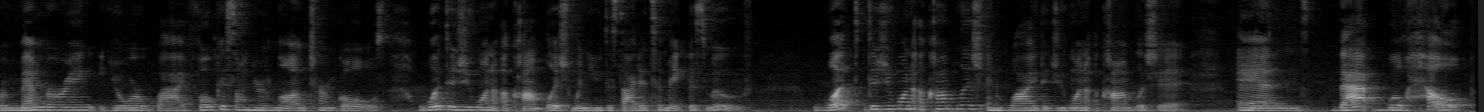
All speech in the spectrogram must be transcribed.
Remembering your why. Focus on your long term goals. What did you wanna accomplish when you decided to make this move? What did you wanna accomplish and why did you wanna accomplish it? And that will help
